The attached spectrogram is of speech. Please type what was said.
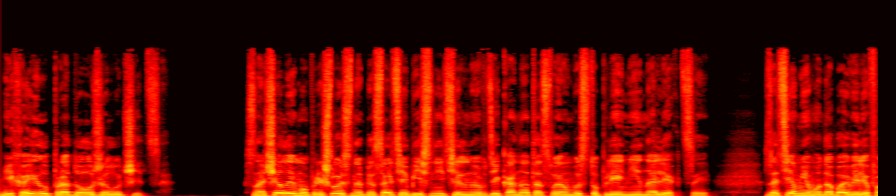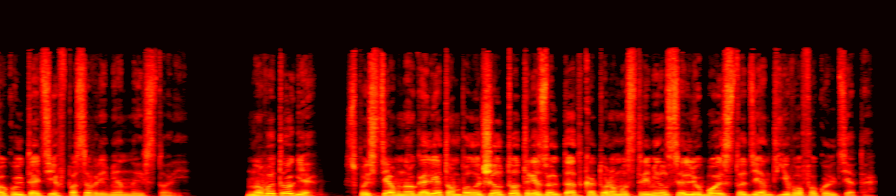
Михаил продолжил учиться. Сначала ему пришлось написать объяснительную в деканат о своем выступлении на лекции, Затем ему добавили факультатив по современной истории. Но в итоге, спустя много лет, он получил тот результат, к которому стремился любой студент его факультета.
